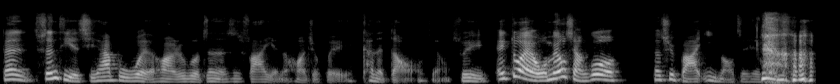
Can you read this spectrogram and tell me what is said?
但身体的其他部位的话，如果真的是发炎的话，就会看得到这样。所以，哎，对，我没有想过要去拔腋毛这些事情。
